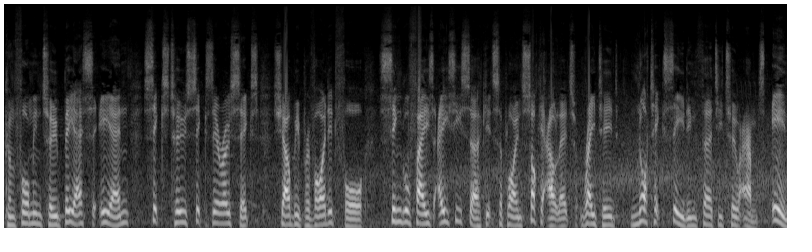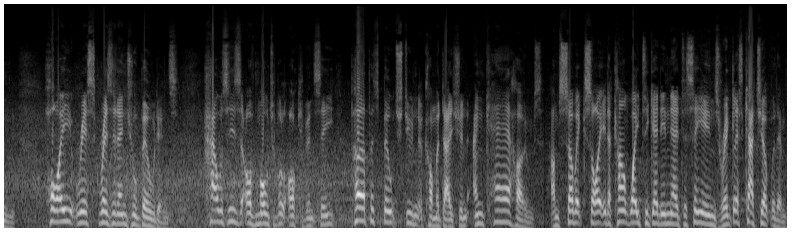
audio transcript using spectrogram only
conforming to BS EN 62606 shall be provided for single phase AC circuits supplying socket outlets rated not not exceeding 32 amps in high risk residential buildings, houses of multiple occupancy, purpose built student accommodation, and care homes. I'm so excited, I can't wait to get in there to see Ian's rig. Let's catch up with him.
